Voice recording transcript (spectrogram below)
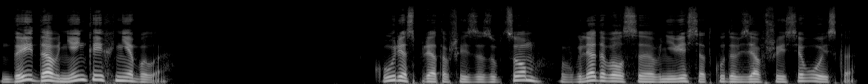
Да и давненько их не было. Куря, спрятавшись за зубцом, вглядывался в невесть откуда взявшееся войско.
